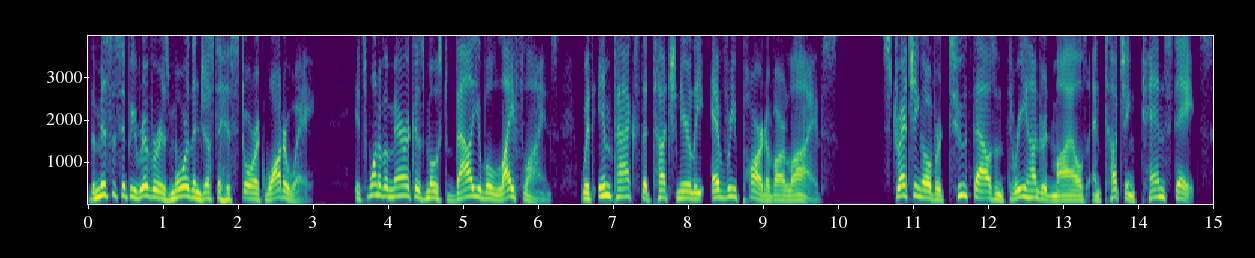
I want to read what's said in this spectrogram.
The Mississippi River is more than just a historic waterway. It's one of America's most valuable lifelines, with impacts that touch nearly every part of our lives. Stretching over 2,300 miles and touching 10 states,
